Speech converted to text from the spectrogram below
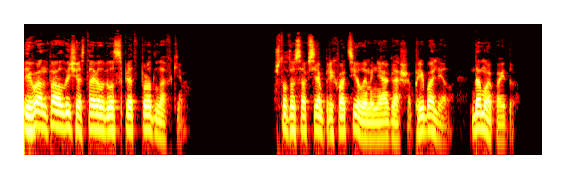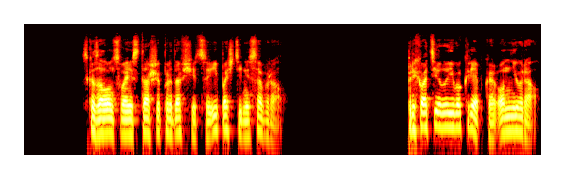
Иван Павлович оставил велосипед в продлавке. Что-то совсем прихватило меня, Агаша, приболел. Домой пойду. Сказал он своей старшей продавщице и почти не соврал. Прихватило его крепко, он не врал.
